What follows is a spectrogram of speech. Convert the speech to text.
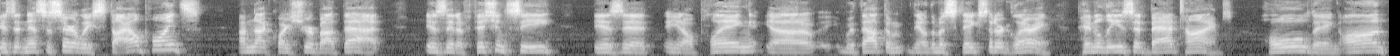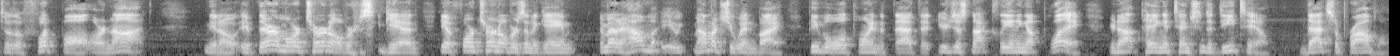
is it necessarily style points? I'm not quite sure about that. Is it efficiency? Is it you know playing uh, without the you know the mistakes that are glaring, penalties at bad times, holding on to the football or not? You know, if there are more turnovers again, you have four turnovers in a game. No matter how much how much you win by, people will point at that that you're just not cleaning up play. You're not paying attention to detail. That's a problem.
